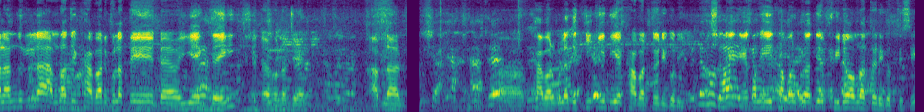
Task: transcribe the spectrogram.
আলহামদুলিল্লাহ, আমরা যে খাবারগুলোতে ইয়ে দেই, সেটা হলো যে আপনার খাবারগুলোতে কি কি দিয়ে খাবার তৈরি করি। আসলে এখন এই খাবারগুলো দিয়ে ফিডও আমরা তৈরি করতেছি,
